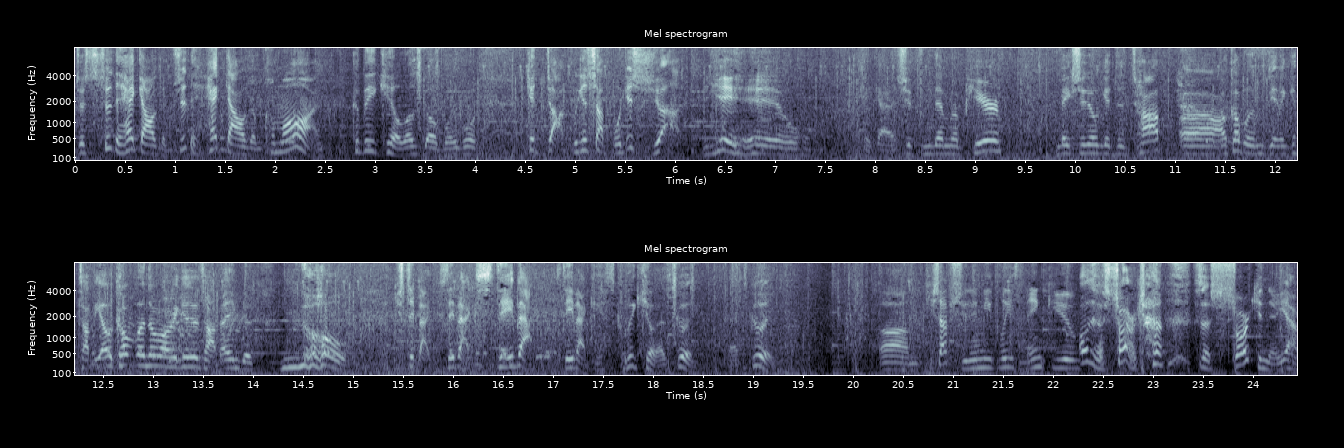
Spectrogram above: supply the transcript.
Just shoot the heck out of them. Shoot the heck out of them. Come on. Complete kill. Let's go, boy. boy. Get shot. Boy, get shot. Boy, get shot. Yeah. Okay, guys. Shoot from them up here. Make sure they don't get to the top. Uh, a couple of them get to the top. Yeah, a couple of them are get to the top. That good. No. Stay back. Stay back. Stay back. Stay back. Yes, complete kill. That's good. That's good. Um, can you stop shooting me, please? Thank you. Oh, there's a shark. there's a shark in there. Yeah,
